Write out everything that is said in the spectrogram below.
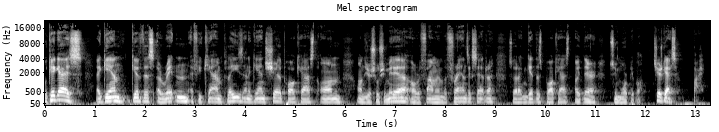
Okay guys again give this a rating if you can please. And again share the podcast on on your social media or with family and with friends etc so that I can get this podcast out there to more people. Cheers guys. Bye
